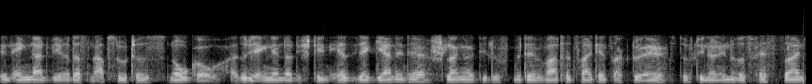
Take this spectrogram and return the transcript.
In England wäre das ein absolutes No-Go. Also die Engländer, die stehen eher sehr gerne in der Schlange. Die dürften mit der Wartezeit jetzt aktuell, das dürfte ihnen ein inneres Fest sein.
